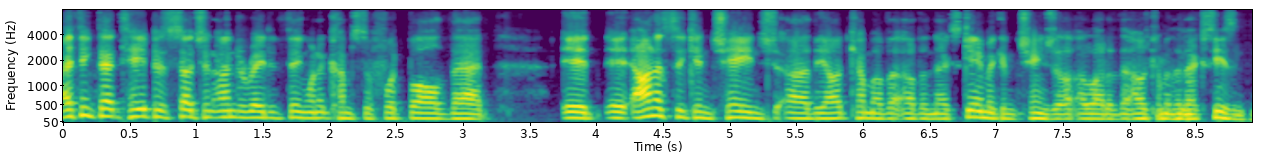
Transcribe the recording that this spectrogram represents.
I think that tape is such an underrated thing when it comes to football that it it honestly can change uh, the outcome of, a, of the next game. It can change a, a lot of the outcome of the next season.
